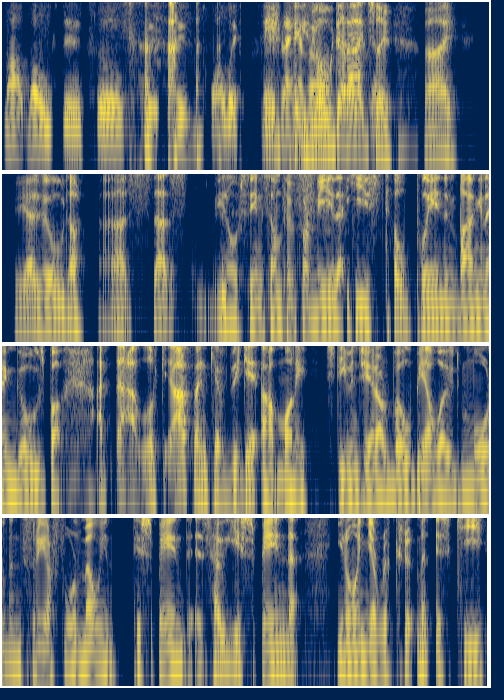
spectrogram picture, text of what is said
Mark Wilson, so we, we probably need to bring He's older, striker. actually. Aye, he is older. Uh, that's that's you know saying something for me that he's still playing and banging in goals. But I, I, look, I think if they get that money, Steven Gerrard will be allowed more than three or four million to spend. It's how you spend it, you know, and your recruitment is key.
